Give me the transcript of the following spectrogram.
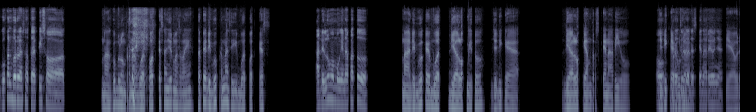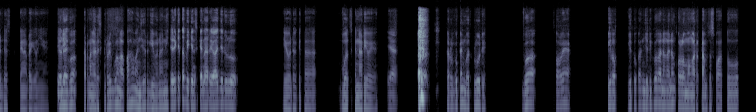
Gue kan baru yang satu episode. Nah gue belum pernah buat podcast anjir masalahnya. Tapi adik gue pernah sih buat podcast. Ada lu ngomongin apa tuh? Nah adik gue kayak buat dialog gitu. Jadi kayak dialog yang terskenario. Oh Jadi kayak berarti udah- ada skenario nya ya udah ada skenario nya Ya jadi gue karena gak ada skenario gue nggak paham anjir gimana nih? Jadi kita bikin skenario aja dulu. Ya udah kita buat skenario ya. Ya. Terus gue pengen buat dulu deh. Gue soalnya pilek gitu kan jadi gue kadang-kadang kalau mau ngerekam sesuatu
